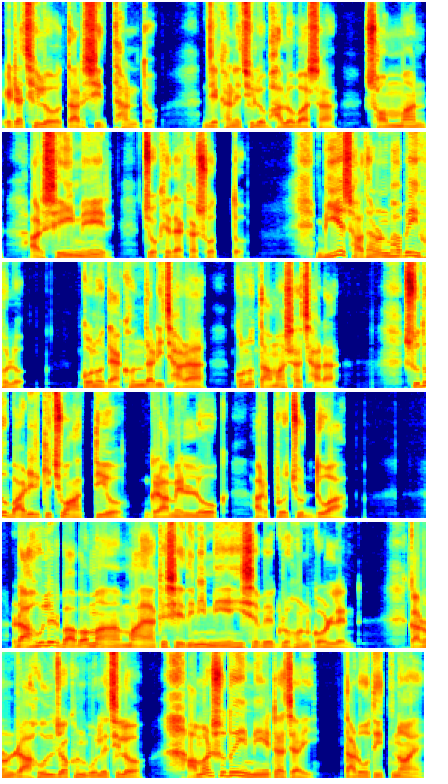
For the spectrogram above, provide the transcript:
এটা ছিল তার সিদ্ধান্ত, যেখানে ছিল ভালোবাসা, সম্মান আর সেই মেয়ের চোখে দেখা সত্য। বিয়ে সাধারণভাবেই হলো, কোনো দেখনদারি ছাড়া, কোনো তামাশা ছাড়া। শুধু বাড়ির কিছু আত্মীয়, গ্রামের লোক আর প্রচুর দোয়া। রাহুলের বাবা মা মায়াকে সেদিনই মেয়ে হিসেবে গ্রহণ করলেন। কারণ রাহুল যখন বলেছিল, আমার শুধু এই মেয়েটা চাই, তার অতীত নয়,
